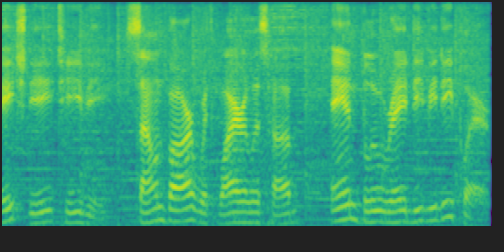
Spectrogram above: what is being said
HD TV, soundbar with wireless hub, and Blu ray DVD player.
